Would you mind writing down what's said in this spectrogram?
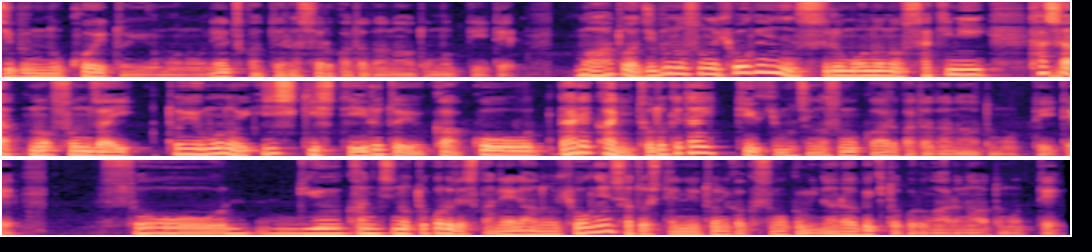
自分の声というものをね使ってらっしゃる方だなと思っていてまああとは自分のその表現するものの先に他者の存在というものを意識しているというかこう誰かに届けたいっていう気持ちがすごくある方だなと思っていてそういう感じのところですかね。あの表現者としてねとにかくすごく見習うべきところがあるなと思って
